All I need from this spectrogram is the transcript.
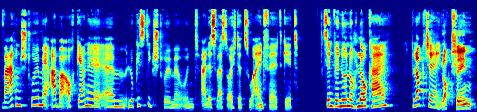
Warenströme, aber auch gerne ähm, Logistikströme und alles, was euch dazu einfällt, geht. Sind wir nur noch lokal? Blockchain. Blockchain.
